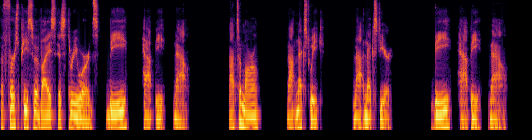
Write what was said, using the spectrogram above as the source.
The first piece of advice is three words be happy now. Not tomorrow, not next week, not next year. Be happy now.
